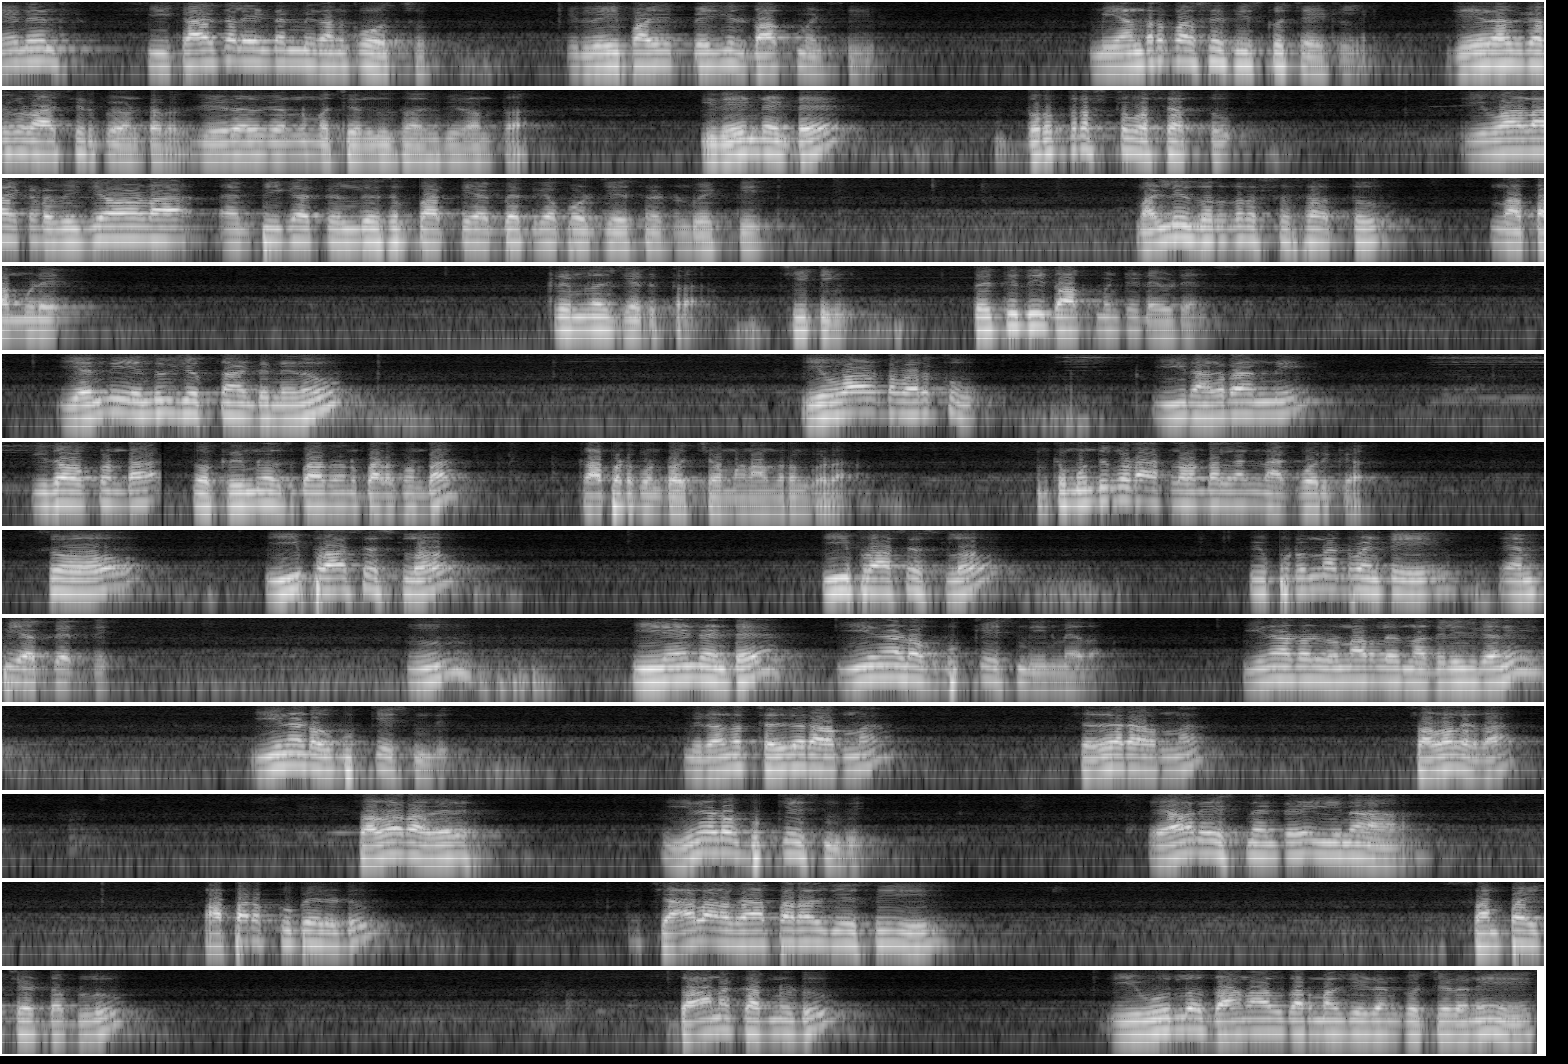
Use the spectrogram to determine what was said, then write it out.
నేనే ఈ కాగితాలు ఏంటని మీరు అనుకోవచ్చు. ఇది వెయ్యి పేజీల డాక్యుమెంట్స్ ఇవి. మీ అందరి కోసమే తీసుకొచ్చేయట్లని జయరాజు గారు కూడా ఆశ్చర్యపోయి ఉంటారు. జయరాజు గారిని మా చందు సాగు మీరంతా. ఇదేంటంటే దురదృష్టవశాత్తు ఇవాళ ఇక్కడ విజయవాడ ఎంపీగా తెలుగుదేశం పార్టీ అభ్యర్థిగా పోటీ చేసినటువంటి వ్యక్తి మళ్ళీ దురదృష్టవశాత్తు నా తమ్ముడే. క్రిమినల్ చరిత్ర. చీటింగ్. ప్రతిదీ డాక్యుమెంటెడ్ ఎవిడెన్స్. ఇవన్నీ ఎందుకు చెప్తా అంటే నేను ఇవాళ వరకు ఈ నగరాన్ని ఇదవ్వకుండా ఒక క్రిమినల్స్ బాధను పడకుండా కాపాడుకుంటూ వచ్చాం మనందరం కూడా. ఇంకా ముందు కూడా అట్లా ఉండాలని నా కోరిక. సో ఈ ప్రాసెస్లో ఈ ప్రాసెస్లో ఇప్పుడున్నటువంటి ఎంపీ అభ్యర్థి ఈయనేంటంటే ఈనాడు ఒక బుక్ వేసింది దీని మీద. ఈనాడు వాళ్ళు ఉన్నారో లేదో నాకు తెలియదు కానీ ఈనాడు ఒక బుక్ వేసింది. మీరందరూ చదివారు ఎవరన్నా చదివారు ఎవరన్నా చదవలేదా? చదవరా వేరే? ఈనాడు ఒక బుక్ వేసింది. ఏమని వేసిందంటే ఈయన అపర కుబేరుడు. చాలా వ్యాపారాలు చేసి సంపాదించాడు డబ్బులు. దానకర్ణుడు. ఈ ఊర్లో దానాలు ధర్మాలు చేయడానికి వచ్చాడని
